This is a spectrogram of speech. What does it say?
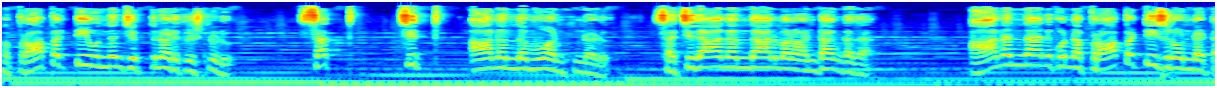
ఒక ప్రాపర్టీ ఉందని చెప్తున్నాడు కృష్ణుడు. సత్ చిత్ ఆనందము అంటున్నాడు. సచిదానంద అని మనం అంటాం కదా. ఆనందానికి ఉన్న ప్రాపర్టీస్ రెండట.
